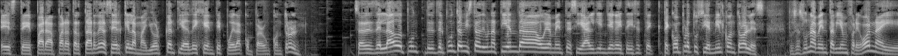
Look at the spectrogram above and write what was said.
este para para tratar de hacer que la mayor cantidad de gente pueda comprar un control. O sea, desde el lado desde el punto de vista de una tienda, obviamente si alguien llega y te dice te, compro tus 100 mil controles, pues es una venta bien fregona y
